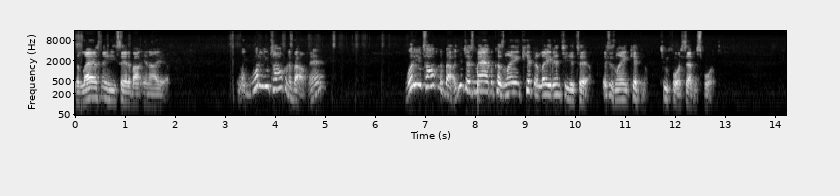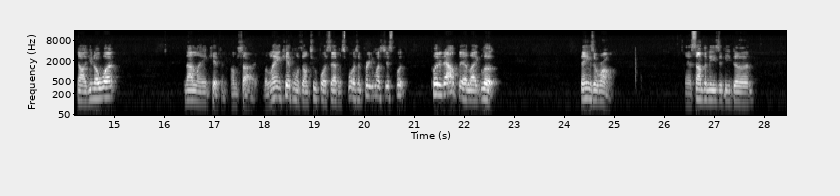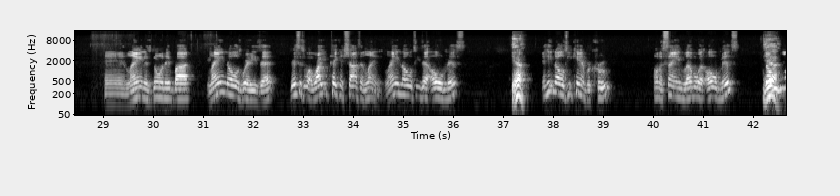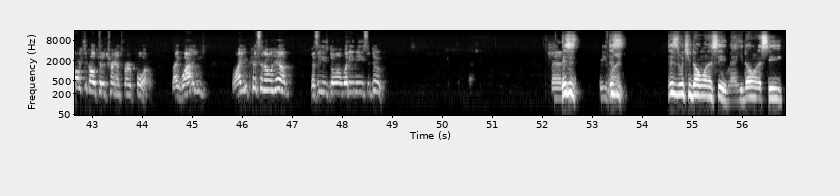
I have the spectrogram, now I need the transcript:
The last thing he said about NIL. Like, what are you talking about, man? What are you talking about? You just mad because Lane Kiffin laid into your tail. This is Lane Kiffin, 247 Sports. No, you know what? Not Lane Kiffin. I'm sorry. But Lane Kiffin was on 247 Sports and pretty much just put put it out there like, look, things are wrong. And something needs to be done. And Lane is doing it by Lane knows where he's at. This is what why are you taking shots at Lane? Lane knows he's at Ole Miss. Yeah, and he knows he can't recruit on the same level at Ole Miss. So yeah. he wants to go to the transfer portal. Like, why are you why are you pissing on him? Because he's doing what he needs to do. Man, This is this lame. is this is what you don't want to see, man. You don't want to see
